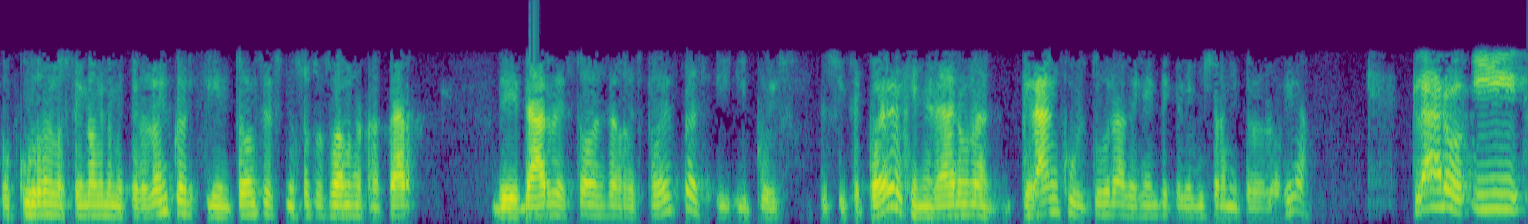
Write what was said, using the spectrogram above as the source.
ocurren los fenómenos meteorológicos y entonces nosotros vamos a tratar de darles todas esas respuestas y, y pues si se puede generar una gran cultura de gente que le gusta la meteorología. Claro, y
